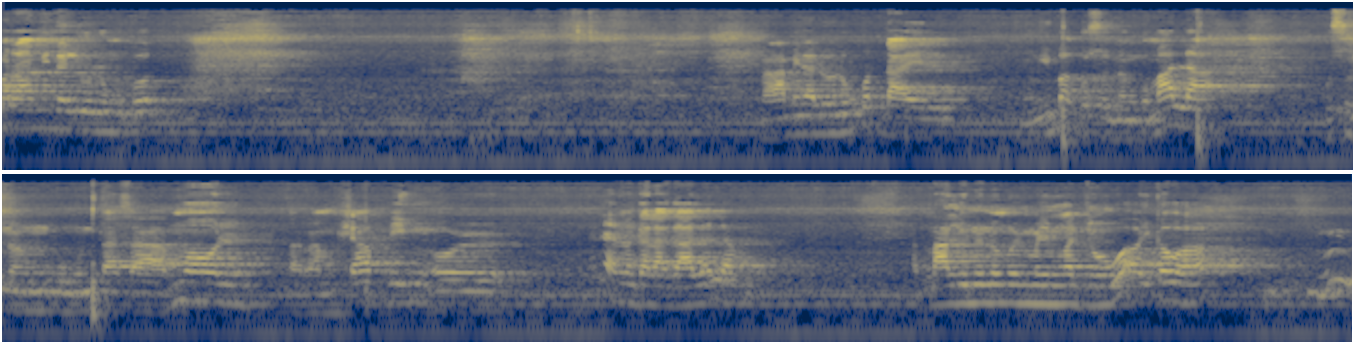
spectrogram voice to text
marami nalulungkot. Marami nalulungkot dahil yung iba gusto nang gumala, gusto nang pumunta sa mall para mag-shopping or ano, naggalagala lang. At lalo na naman may mga jowa, ikaw ha. Hmm.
